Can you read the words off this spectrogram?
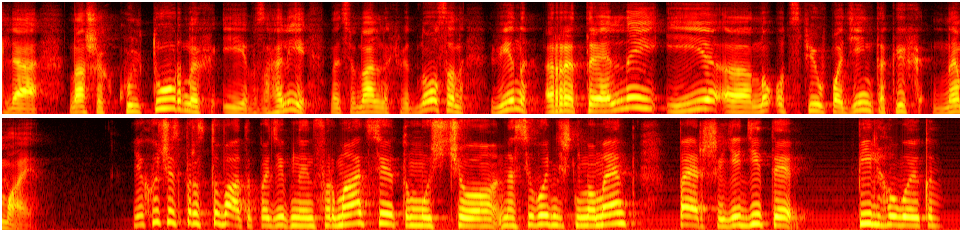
для наших культурних і взагалі національних відносин. Він ретельний і ну от співпадінь таких немає. Я хочу спростувати подібну інформацію, тому що на сьогоднішній момент, перше, є діти пільгової категорії,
